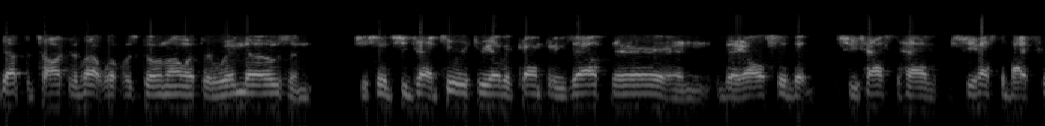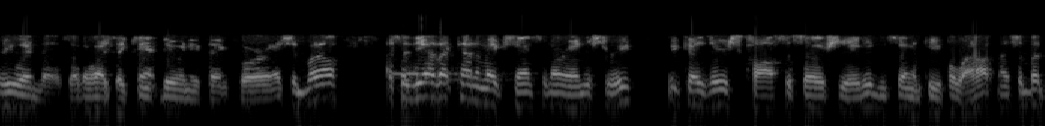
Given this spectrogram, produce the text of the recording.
got to talking about what was going on with her windows, and she said she'd had two or three other companies out there, and they all said that she has to have she has to buy three windows, otherwise they can't do anything for her. I said, well, I said, yeah, that kind of makes sense in our industry because there's costs associated in sending people out. And I said, but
